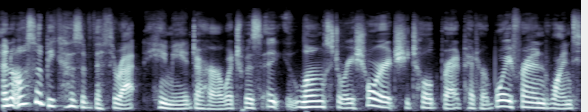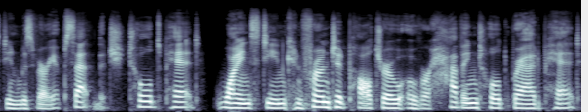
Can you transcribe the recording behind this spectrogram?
and also because of the threat he made to her which was a long story short she told brad pitt her boyfriend weinstein was very upset that she told pitt weinstein confronted paltrow over having told brad pitt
